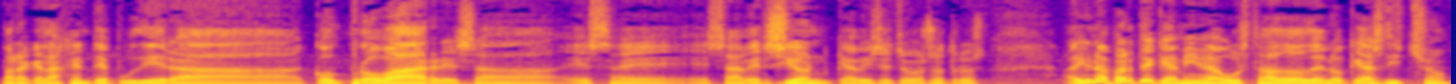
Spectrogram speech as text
para que la gente pudiera comprobar esa, esa, esa versión que habéis hecho vosotros. Hay una parte que a mí me ha gustado de lo que has dicho,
